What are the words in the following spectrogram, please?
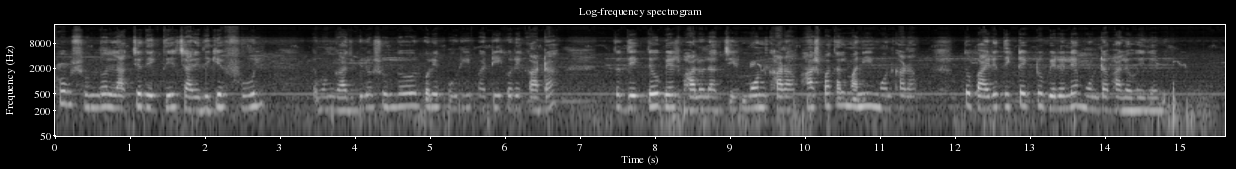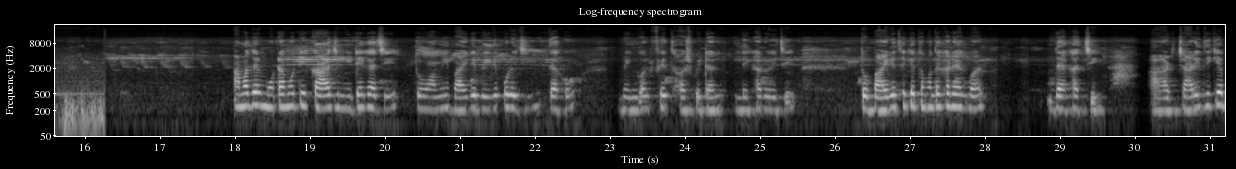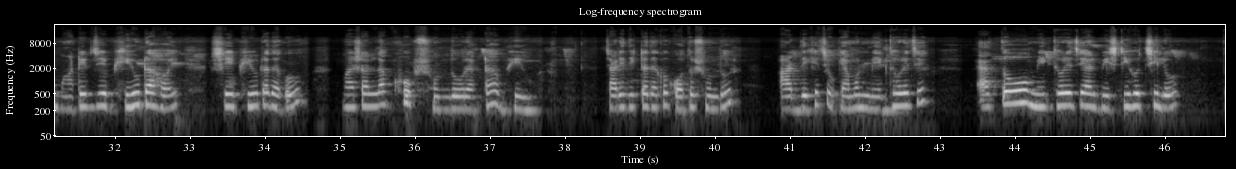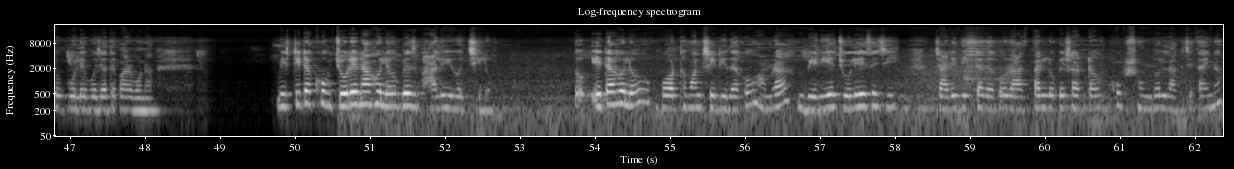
খুব সুন্দর লাগছে দেখতে, চারিদিকে ফুল এবং গাছগুলো সুন্দর করে পরিপাটি করে কাটা। তো দেখতেও বেশ ভালো লাগছে, মন খারাপ, হাসপাতাল মানেই মন খারাপ। তো বাইরের দিকটা একটু বেরোলে মনটা ভালো হয়ে যাবে। আমাদের মোটামুটি কাজ মিটে গেছে। তো আমি বাইরে বেরিয়ে পড়েছি। দেখো, বেঙ্গল ফেথ হসপিটাল লেখা রয়েছে। তো বাইরে থেকে তোমাদের এখানে একবার দেখাচ্ছি। আর চারিদিকে মাঠের যে ভিউটা হয়, সেই ভিউটা দেখো মাশাল্লাহ খুব সুন্দর একটা ভিউ। চারিদিকটা দেখো কত সুন্দর। আর দেখেছ কেমন মেঘ ধরেছে? এত মেঘ ধরেছে আর বৃষ্টি হচ্ছিল, তো বলে বোঝাতে পারব না। বৃষ্টিটা খুব জোরে না হলেও বেশ ভালোই হচ্ছিল। তো এটা হলো বর্ধমান সিটি। দেখো, আমরা বেরিয়ে চলে এসেছি। চারিদিকটা দেখো, রাস্তার লোকেশনটাও খুব সুন্দর লাগছে, তাই না?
